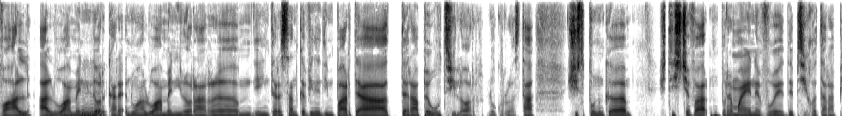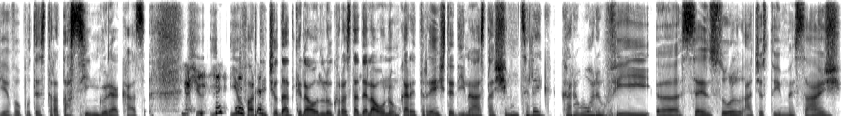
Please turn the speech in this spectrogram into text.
val al oamenilor mm. care, nu al oamenilor, ar, uh, e interesant că vine din partea terapeuților lucrul ăsta și spun că știți ceva, nu prea mai e nevoie de psihoterapie, vă puteți trata singuri acasă. Și e, e foarte ciudat când aud lucrul ăsta de la un om care trăiește din asta și nu înțeleg care oare o fi uh, sensul acestui mesaj,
